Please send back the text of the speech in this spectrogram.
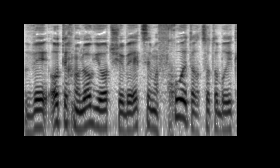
ועוד טכנולוגיות שבעצם הפכו את ארצות הברית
